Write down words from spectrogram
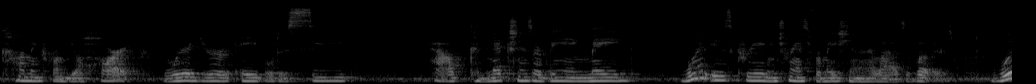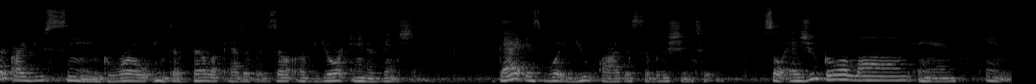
coming from your heart where you're able to see how connections are being made what is creating transformation in the lives of others? What are you seeing grow and develop as a result of your intervention that is what you are the solution to. So as you go along and and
